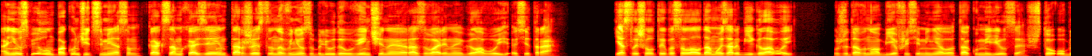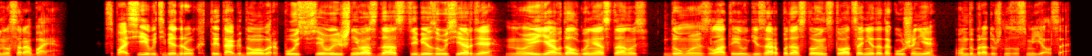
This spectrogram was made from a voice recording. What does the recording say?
А не успел он покончить с мясом, как сам хозяин торжественно внес блюдо, увенчанное разваренной головой осетра. «Я слышал, ты посылал домой за рыбьей головой?» Уже давно объевшийся меняло так умилился, что обнял Сарабая. «Спасибо тебе, друг, ты так добр, пусть Всевышний воздаст тебе за усердие, ну и я в долгу не останусь. Думаю, Златый Илгизар по достоинству оценит это кушанье». Он добродушно засмеялся.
